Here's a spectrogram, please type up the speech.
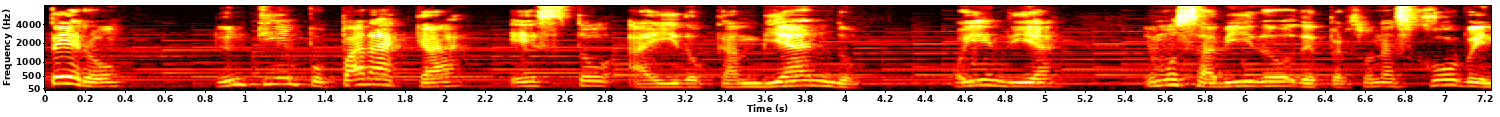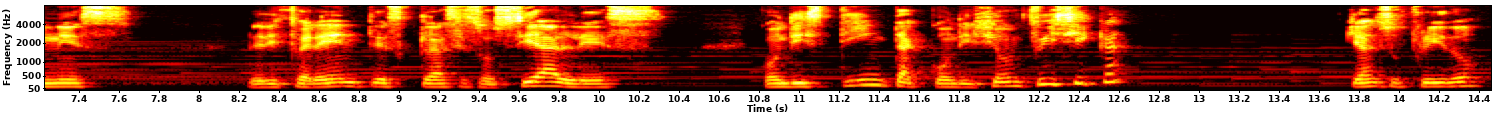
Pero de un tiempo para acá esto ha ido cambiando. Hoy en día hemos sabido de personas jóvenes, de diferentes clases sociales, con distinta condición física, que han sufrido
